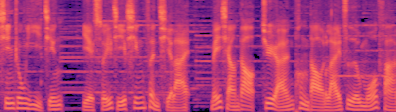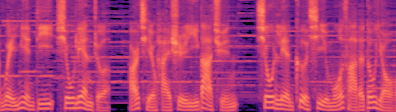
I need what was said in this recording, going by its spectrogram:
心中一惊，也随即兴奋起来。没想到居然碰到来自魔法位面的修炼者，而且还是一大群，修炼各系魔法的都有，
